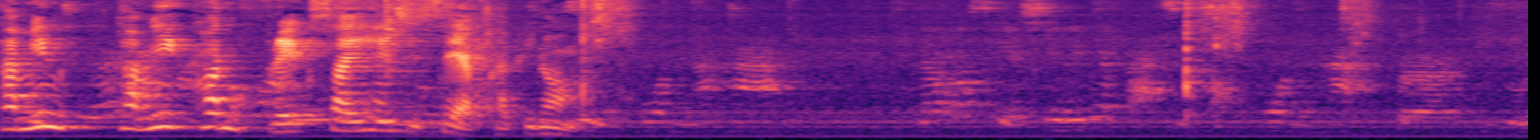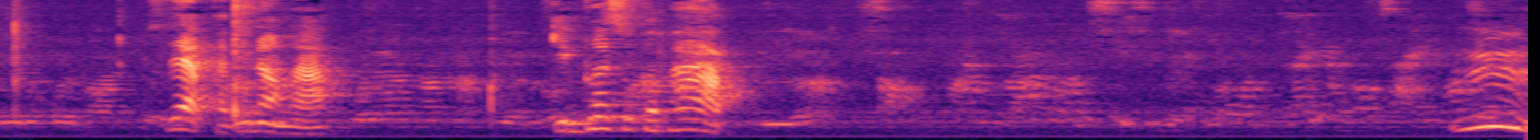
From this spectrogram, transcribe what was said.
ทำามีถ้ามีคอนเฟรกไซให้งสิแสบค่ะพี่น้องแสบค่ะพี่น้องค่ะ กินเพื่อสุขภาพ อืม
